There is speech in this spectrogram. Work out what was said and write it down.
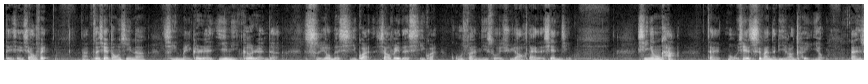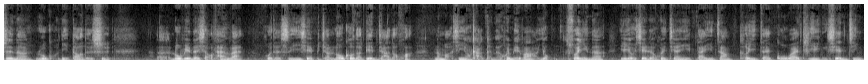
的一些消费。那这些东西呢，请每个人依你个人的。使用的习惯、消费的习惯，估算你所需要带的现金。信用卡在某些吃饭的地方可以用，但是呢，如果你到的是呃路边的小摊贩或者是一些比较 local 的店家的话，那么信用卡可能会没办法用。所以呢，也有些人会建议带一张可以在国外提领现金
